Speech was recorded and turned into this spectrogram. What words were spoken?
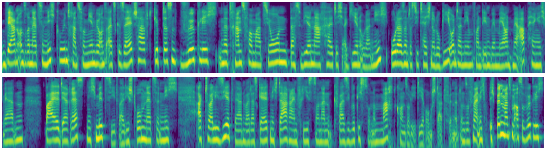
Wären unsere Netze nicht grün, transformieren wir uns als Gesellschaft? Gibt es wirklich eine Transformation, dass wir nachhaltig agieren oder nicht? Oder sind es die Technologieunternehmen, von denen wir mehr und mehr abhängig werden, weil der Rest nicht mitzieht, weil die Stromnetze nicht aktualisiert werden, weil das Geld nicht da reinfließt, sondern quasi wirklich so eine Machtkonsolidierung stattfindet? Insofern, ich, ich bin manchmal auch so wirklich,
